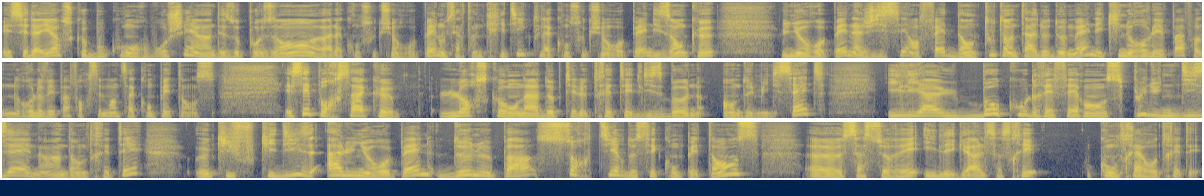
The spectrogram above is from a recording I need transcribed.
Et c'est d'ailleurs ce que beaucoup ont reproché hein, des opposants à la construction européenne, ou certains critiques de la construction européenne, disant que l'Union européenne agissait en fait dans tout un tas de domaines et qui ne relevait pas, ne relevait pas forcément de sa compétence. Et c'est pour ça que lorsqu'on a adopté le traité de Lisbonne en 2007, il y a eu beaucoup de références, plus d'une dizaine hein, dans le traité, euh, qui, disent à l'Union européenne de ne pas sortir de ses compétences. Euh, ça serait illégal, ça serait contraire au traité.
